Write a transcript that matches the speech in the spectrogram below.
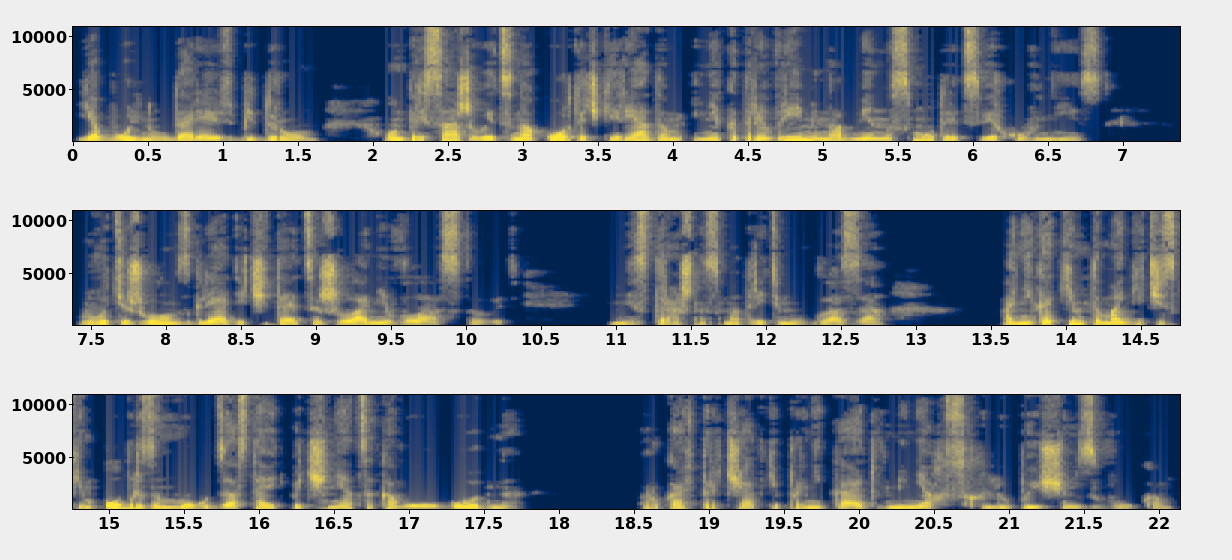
Я больно ударяюсь бедром, он присаживается на корточке рядом и некоторое время надменно смотрит сверху вниз. В его тяжелом взгляде читается желание властвовать. Мне страшно смотреть ему в глаза. Они каким-то магическим образом могут заставить подчиняться кого угодно. Рука в перчатке проникает в меня с хлюпающим звуком.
